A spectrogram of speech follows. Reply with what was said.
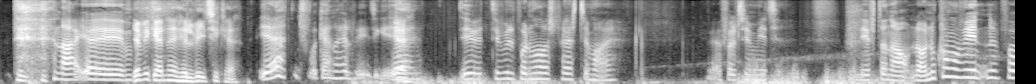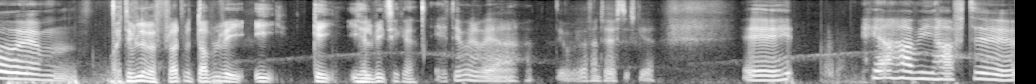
det, nej. Øh, jeg vil gerne have Helvetica. Ja, du vil gerne have Helvetica. Ja, ja. Det, det vil på noget også passe til mig. I hvert fald til mit, mit efternavn. Nå, nu kommer vi ind på... Øhm, det ville være flot med W-E-G i Helvetica. Ja, det ville være, det ville være fantastisk, ja. Øh, her har vi haft øh,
